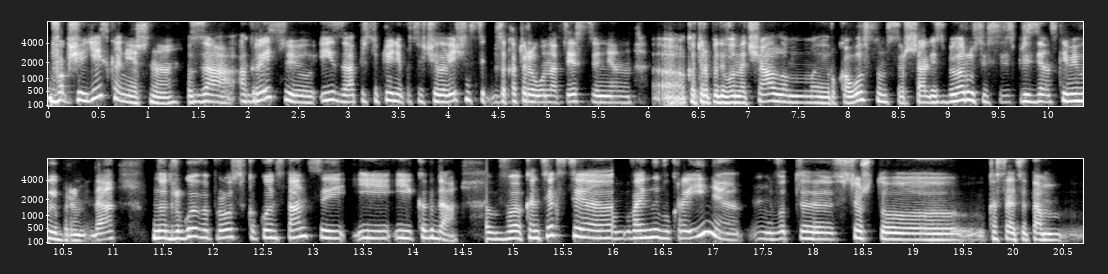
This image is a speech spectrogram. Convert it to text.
Вообще есть, конечно, за агрессию и за преступление против человечности, за которые он ответственен, э, которые под его началом и руководством совершались в Беларуси в связи с президентскими выборами. Да? Но другой вопрос, в какой инстанции и, и когда. В контексте войны в Украине вот э, все, что касается там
